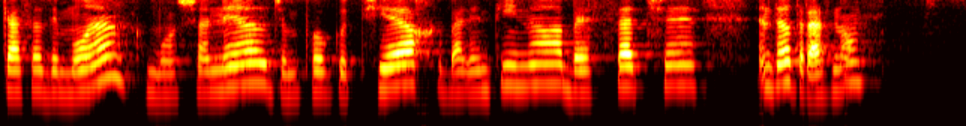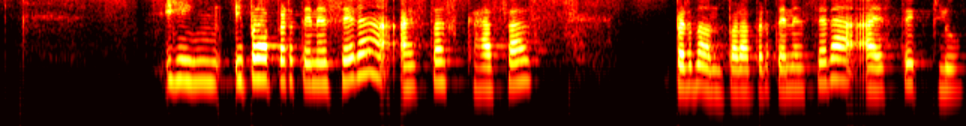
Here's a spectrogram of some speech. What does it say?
casas de moda como Chanel, Jean Paul Gaultier, Valentino, Versace, entre otras, ¿no? Y, para pertenecer a, estas casas, perdón, para pertenecer a este club,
